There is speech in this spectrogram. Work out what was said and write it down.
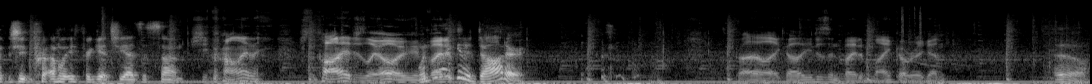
She'd probably forgets she has a son. she probably, she's probably just like, oh, you When did I get a daughter? Probably like, oh, you just invited Mike over again. Oh.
